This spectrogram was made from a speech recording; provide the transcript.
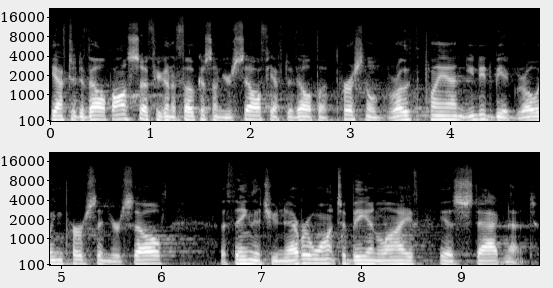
You have to develop also, if you're going to focus on yourself, you have to develop a personal growth plan. You need to be a growing person yourself. The thing that you never want to be in life is stagnant.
